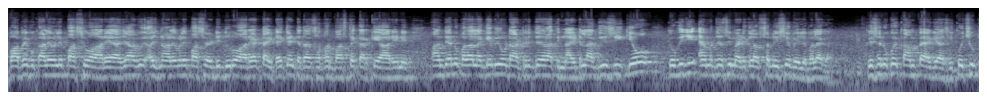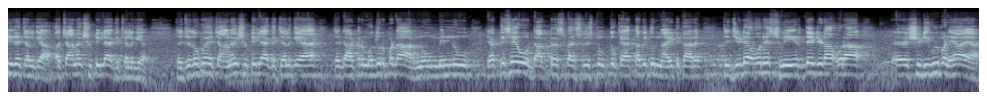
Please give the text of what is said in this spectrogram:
ਬਾਬੇ ਬਕਾਲੇ ਵਾਲੇ ਪਾਸਿਓਂ ਆ ਰਿਹਾ ਜਾਂ ਕੋਈ ਅਜਨਾਲੇ ਵਾਲੇ ਪਾਸਿਓਂ ਐਡੀ ਦੂਰੋਂ ਆ ਰਿਹਾ ਢਾਈ ਢਾਈ ਘੰਟੇ ਦਾ ਸਫ਼ਰ ਬੱਸ ਤੇ ਕਰਕੇ ਆ ਰਹੇ ਨੇ, ਆਂਦਿਆਂ ਨੂੰ ਪਤਾ ਲੱਗੇ ਵੀ ਉਹ ਡਾਕਟਰ 'ਤੇ ਰਾਤੀ ਨਾਈਟ ਲੱਗ ਗਈ ਸੀ, ਕਿਉਂ? ਕਿਉਂਕਿ ਜੀ ਐਮਰਜੈਂਸੀ ਮੈਡੀਕਲ ਅਫਸਰ ਨਹੀਂ ਸੀ ਅਵੇਲੇਬਲ ਹੈਗਾ। ਕਿਸੇ ਨੂੰ ਕੋਈ ਕੰਮ ਪੈ ਗਿਆ ਸੀ ਕੋਈ ਛੁੱਟੀ ਤੇ ਚਲ ਗਿਆ ਅਚਾਨਕ ਛੁੱਟੀ ਲੈ ਕੇ ਚਲ ਗਿਆ। ਤੇ ਜਦੋਂ ਕੋਈ ਅਚਾਨਕ ਛੁੱਟੀ ਲੈ ਕੇ ਚਲ ਗਿਆ ਤੇ ਡਾਕਟਰ ਮਧੁਰ ਭੰਡਾਰ ਨੂੰ ਮੈਨੂੰ ਜਾਂ ਕਿਸੇ ਹੋਰ ਡਾਕਟਰ ਸਪੈਸ਼ਲਿਸਟ ਨੂੰ ਤੂੰ ਕਹਿਤਾ ਵੀ ਤੂੰ ਨਾਈਟ ਕਰ ਤੇ ਜਿਹੜਾ ਉਹਦੇ ਸਵੇਰ ਤੇ ਜਿਹੜਾ ਉਹਦਾ ਸ਼ਡਿਊਲ ਬਣਿਆ ਹੋਇਆ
